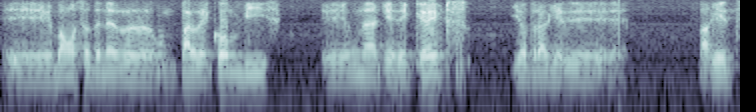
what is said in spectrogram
eh, vamos a tener un par de combis, eh, una que es de crepes y otra que es de baguettes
